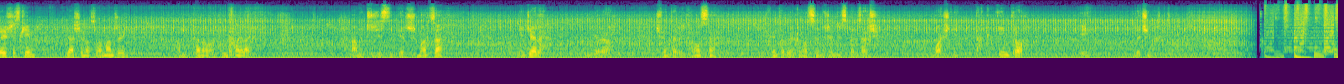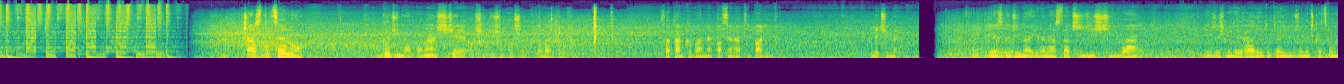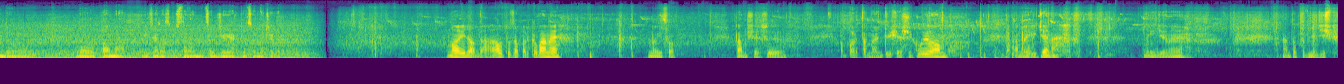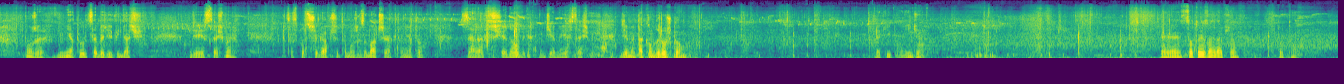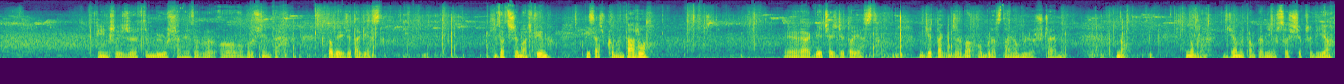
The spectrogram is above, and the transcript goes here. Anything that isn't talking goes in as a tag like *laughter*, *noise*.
Cześć wszystkim, ja się nazywam Andrzej, mam kanał Uplift My Life. Mamy 31 marca, niedzielę, niedziela, święta wielkanocne. Święta wielkanocne będziemy spędzać właśnie tak, intro i lecimy. Czas do celu, godzina 12, 88 km. Zatankowane Passerati pali. Lecimy. Jest godzina 11.32 i żeśmy dojechali. Tutaj żoneczka dzwoni do, do pana i zaraz ustalamy co, gdzie, jak, po co, dlaczego. No i dobra, auto zaparkowane. No i co? Tam się szy- apartamenty się szykują, a my idziemy. My idziemy. A to pewnie gdzieś może w miniaturce będzie widać gdzie jesteśmy. Kto spostrzegawczy to może zobaczy, jak to nie to zaraz się dowie gdzie my jesteśmy. Idziemy taką dróżką. Ekipa idzie. E, Co tu jest najlepsze? To to. Większość drzew tym bluszczem jest obrośnięta. Kto wie gdzie tak jest? Zatrzymać film, pisać w komentarzu. Jak wiecie gdzie to jest. Gdzie tak drzewa obrastają bluszczem. No. Dobra, idziemy tam pewnie już coś się przebija.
